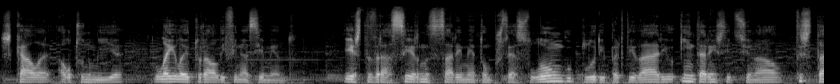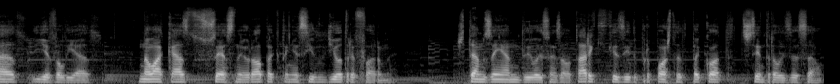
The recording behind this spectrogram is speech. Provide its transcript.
escala, autonomia, lei eleitoral e financiamento. Este deverá ser necessariamente um processo longo, pluripartidário, interinstitucional, testado e avaliado. Não há caso de sucesso na Europa que tenha sido de outra forma. Estamos em ano de eleições autárquicas e de proposta de pacote de descentralização.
